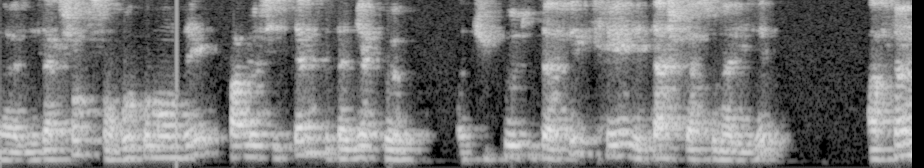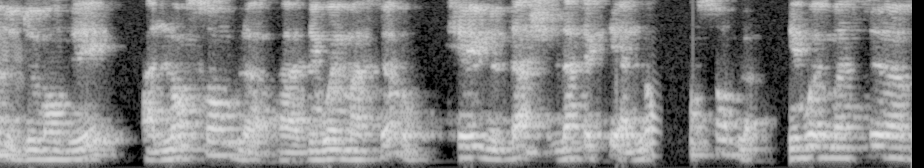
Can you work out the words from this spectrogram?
euh, les actions qui sont recommandées par le système, c'est-à-dire que euh, tu peux tout à fait créer des tâches personnalisées afin de demander à l'ensemble euh, des webmasters, donc créer une tâche, l'affecter à l'ensemble des webmasters,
